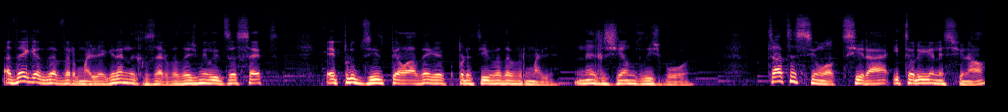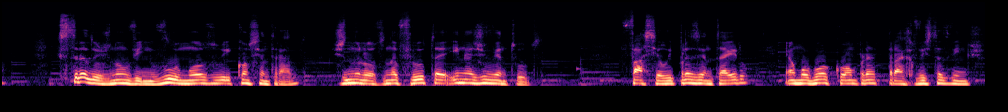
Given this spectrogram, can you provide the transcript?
A Adega da Vermelha Grande Reserva 2017 é produzido pela Adega Cooperativa da Vermelha, na região de Lisboa. Trata-se de um lote de Cirá e Tauriga Nacional que se traduz num vinho volumoso e concentrado, generoso na fruta e na juventude. Fácil e prazenteiro, é uma boa compra para a revista de vinhos.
